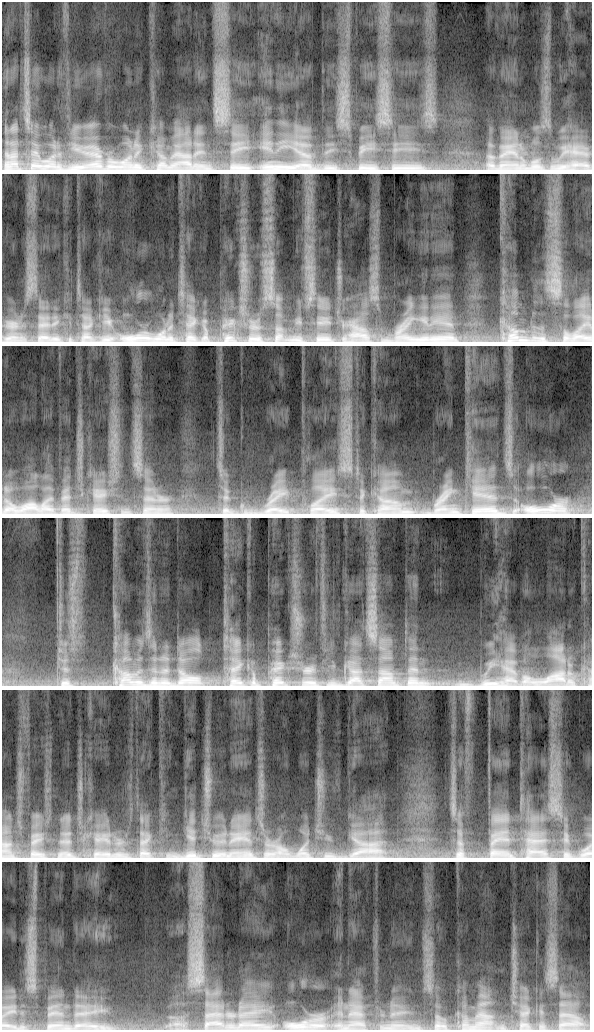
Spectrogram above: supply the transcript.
And I tell you what, if you ever want to come out and see any of these species of animals that we have here in the state of Kentucky, or want to take a picture of something you've seen at your house and bring it in, come to the Salato Wildlife Education Center. It's a great place to come, bring kids, or just come as an adult, take a picture if you've got something. We have a lot of conservation educators that can get you an answer on what you've got. It's a fantastic way to spend a, a Saturday or an afternoon. So come out and check us out.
